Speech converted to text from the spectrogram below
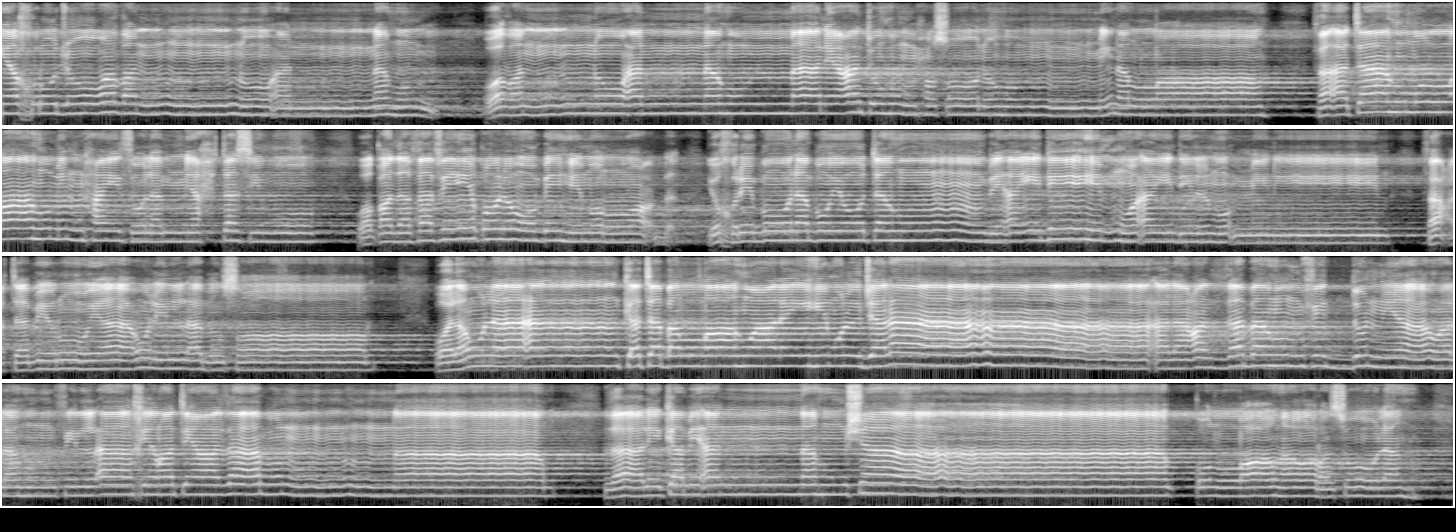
يخرجوا وظنوا انهم وظنوا أنهم مانعتهم حصونهم من الله. فأتاهم الله من حيث لم يحتسبوا. وقذف في قلوبهم الرعب يخربون بيوتهم بأيديهم وأيدي المؤمنين. فاعتبروا يا أولي الأبصار. ولولا أن كتب الله عليهم الجلاء لعذبهم في الدنيا ولهم في الآخرة عذاب النار. ذلك بأنهم شاقوا الله ورسوله.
